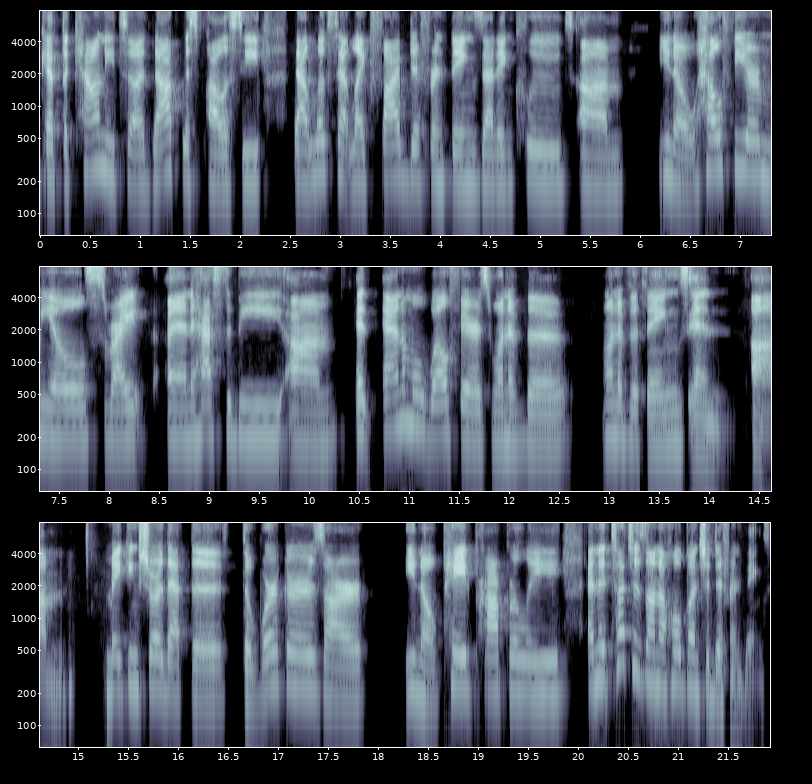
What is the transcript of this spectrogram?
get the county to adopt this policy that looks at like five different things that includes um, you know healthier meals right and it has to be um, it, animal welfare is one of the one of the things and um making sure that the the workers are you know paid properly and it touches on a whole bunch of different things.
